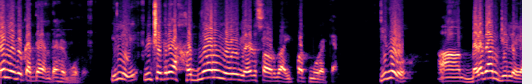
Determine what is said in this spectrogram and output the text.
ಏನಿದು ಕತೆ ಅಂತ ಹೇಳ್ಬೋದು. ಇಲ್ಲಿ ವೀಕ್ಷಕರೇ ಹದಿನೇಳು ಏಳು ಎರಡು ಸಾವಿರದ ಇಪ್ಪತ್ತ್ ಮೂರಕ್ಕೆ ಇದು ಬೆಳಗಾಂ ಜಿಲ್ಲೆಯ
